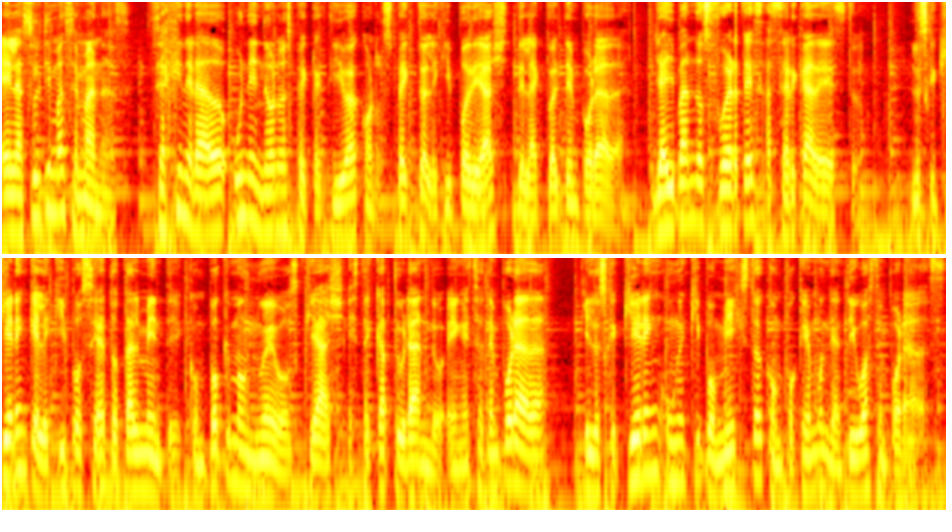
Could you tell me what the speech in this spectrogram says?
En las últimas semanas, se ha generado una enorme expectativa con respecto al equipo de Ash de la actual temporada. Ya hay bandos fuertes acerca de esto. Los que quieren que el equipo sea totalmente con Pokémon nuevos que Ash esté capturando en esta temporada, y los que quieren un equipo mixto con Pokémon de antiguas temporadas.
